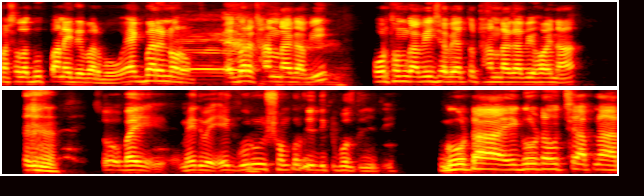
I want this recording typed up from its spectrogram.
মাসাল্লাহ দুধ পানাইতে পারব। একবারে নরম একবারে ঠান্ডা গাবি। প্রথম গাবি হিসাবে এত ঠান্ডা গাবি হয় না। তো ভাই মেহেদি ভাই এই গরু সম্পর্কে যদি একটু বলতে যদি। গরুটা এই গরুটা হচ্ছে আপনার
